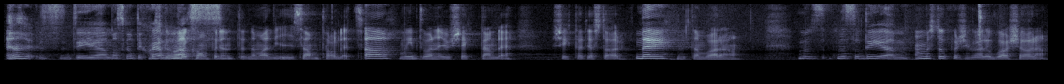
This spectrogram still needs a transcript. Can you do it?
det, man ska inte Man skämmas. ska ha det confident när man i samtalet. Ja, Och inte vara en ursäktande. Ursäkta att jag stör. nej, Utan bara men, men så det... ja, men stå för sig själv och bara köra.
